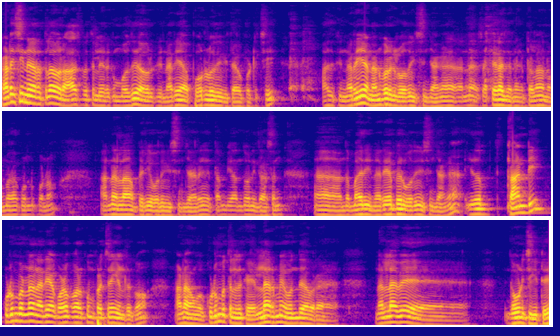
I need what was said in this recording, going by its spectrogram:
கடைசி நேரத்தில் அவர் ஆஸ்பத்திரியில் இருக்கும்போது அவருக்கு நிறையா பொருளுதவி தேவைப்பட்டுச்சு. அதுக்கு நிறைய நண்பர்கள் உதவி செஞ்சாங்க. அண்ணன் சத்யராஜன்கிட்டலாம் நம்ம தான் கொண்டு போனோம். அண்ணன்லாம் பெரிய உதவி செஞ்சார். தம்பி அந்தோணிதாசன் அந்த மாதிரி நிறைய பேர் உதவி செஞ்சாங்க. இதை தாண்டி குடும்பம்னா நிறையா குழப்பம் இருக்கும் பிரச்சனைகள் இருக்கும். ஆனால் அவங்க குடும்பத்தில் இருக்க எல்லாருமே வந்து அவரை நல்லாவே கவனிச்சிக்கிட்டு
